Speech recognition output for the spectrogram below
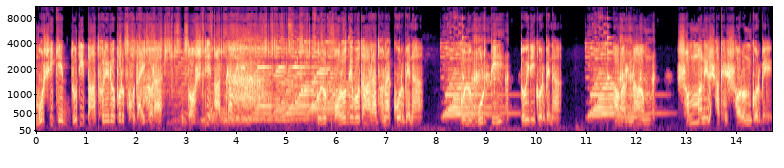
মসিকে দুটি পাথরের ওপর খোদাই করা দশটি আজ্ঞা দিলেন। কোনো পরদেবতা আরাধনা করবে না। কোনো মূর্তি তৈরি করবে না। আমার নাম সম্মানের সাথে স্মরণ করবে।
